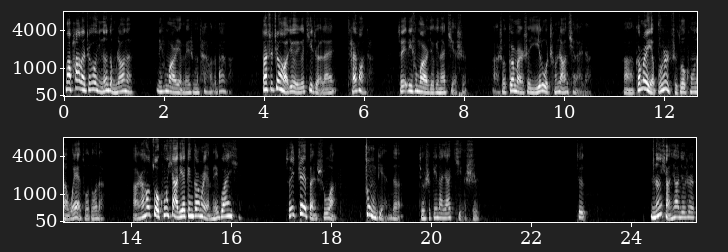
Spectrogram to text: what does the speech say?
骂怕了之后你能怎么着呢？利弗莫尔也没什么太好的办法，当时正好就有一个记者来采访他。所以利弗莫尔就跟他解释，啊，说哥们儿是一路成长起来的，啊，哥们儿也不是只做空的，我也做多的，啊，然后做空下跌跟哥们儿也没关系，所以这本书啊，重点的就是跟大家解释，就你能想象就是，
